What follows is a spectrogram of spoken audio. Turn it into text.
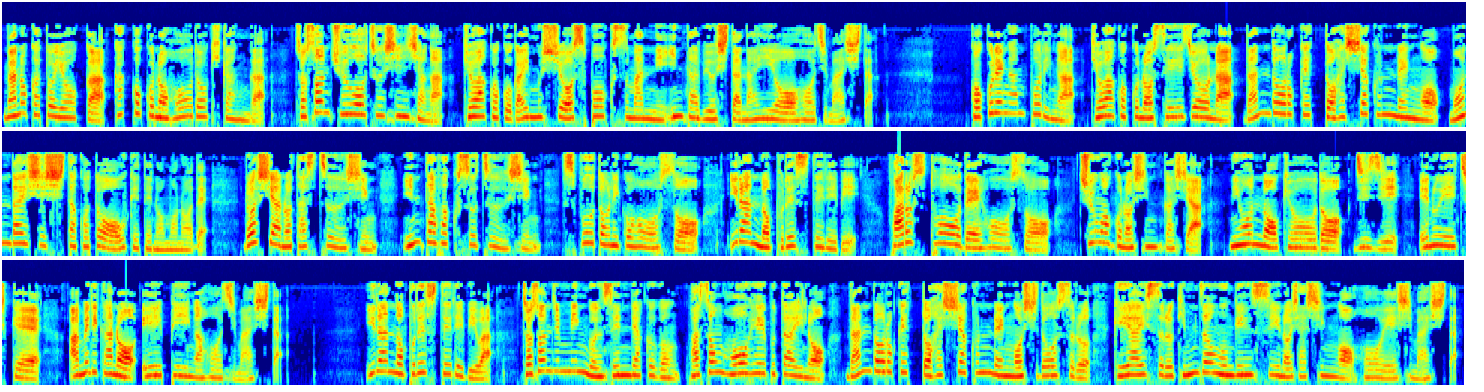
7日と8日、各国の報道機関が、著村中央通信社が共和国外務省スポークスマンにインタビューした内容を報じました。国連安保理が共和国の正常な弾道ロケット発射訓練を問題視したことを受けてのもので、ロシアのタス通信、インタファクス通信、スプートニク放送、イランのプレステレビ、ファルストーデ放送、中国の新華社、日本の共同、時事、NHK、アメリカの AP が報じました。イランのプレステレビは、朝鮮人民軍戦略軍ファソン砲兵部隊の弾道ロケット発射訓練を指導する、敬愛する金正恩元帥の写真を放映しました。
